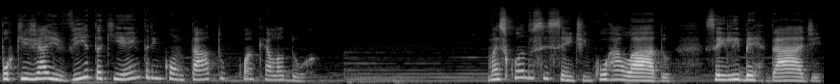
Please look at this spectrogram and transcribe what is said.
porque já evita que entre em contato com aquela dor. Mas quando se sente encurralado, sem liberdade,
